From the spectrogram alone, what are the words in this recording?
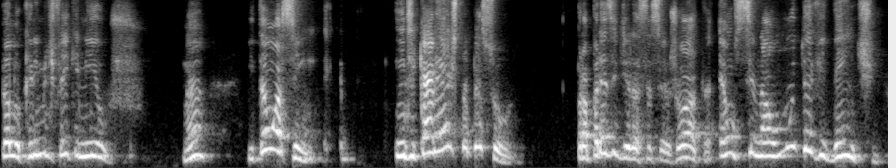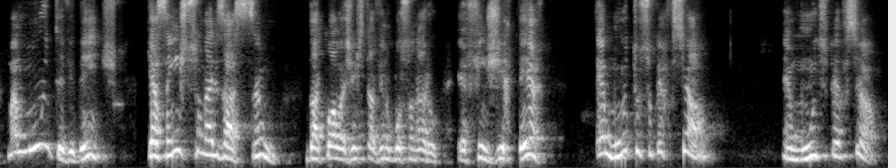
pelo crime de fake news. Né? Então, assim, indicar esta pessoa para presidir a CCJ é um sinal muito evidente, mas muito evidente, que essa institucionalização da qual a gente está vendo o Bolsonaro é, fingir ter é muito superficial. É muito superficial.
